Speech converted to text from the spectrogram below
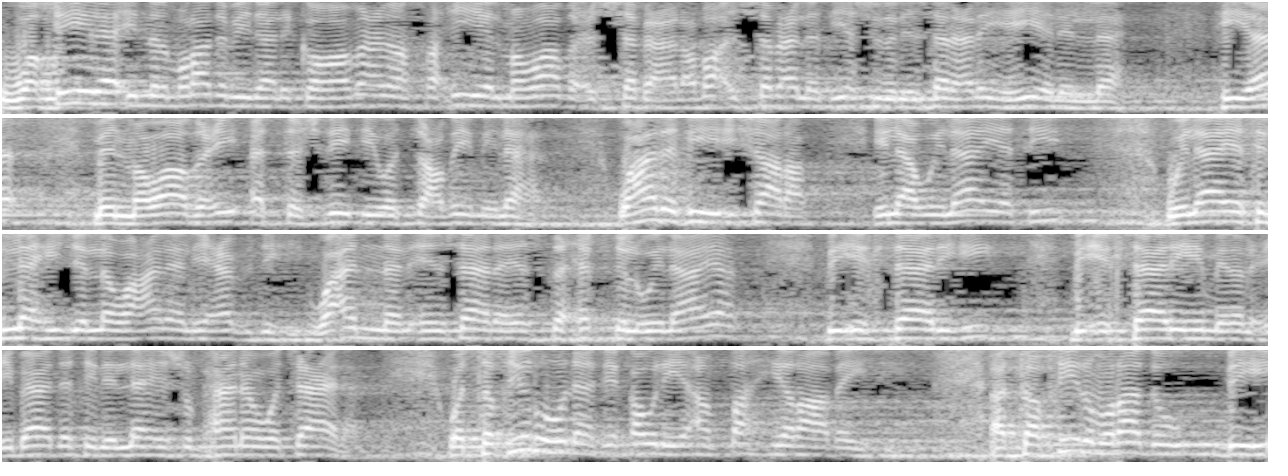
وقيل إن المراد بذلك وهو معنى صحيح المواضع السبعه الأعضاء السبعه التي يسجد الإنسان عليها هي لله. هي من مواضع التشريف والتعظيم لها. وهذا فيه إشارة إلى ولايه ولاية الله جل وعلا لعبده وأن الإنسان يستحق الولاية باكثاره بإكثاره من العبادة لله سبحانه وتعالى. والتطهير هنا في قوله أن طهر بيتي. التطهير مراد به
